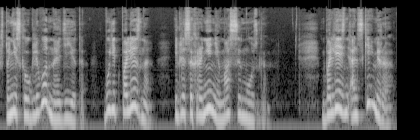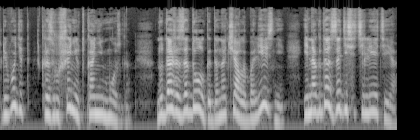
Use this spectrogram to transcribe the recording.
что низкоуглеводная диета будет полезна и для сохранения массы мозга. Болезнь Альцгеймера приводит к разрушению тканей мозга, но даже задолго до начала болезни, иногда за десятилетия,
